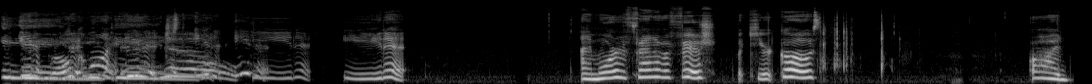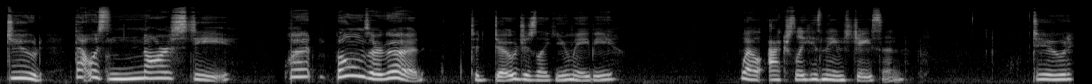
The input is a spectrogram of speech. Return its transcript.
Eat, it, bro. Come on, eat it. Just eat it. Eat it. Eat it. Eat it. I'm more of a fan of a fish, but here it goes. Oh, dude, that was nasty. What? Bones are good. To doges like you, maybe. Well, actually, his name's Jason. Dude,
